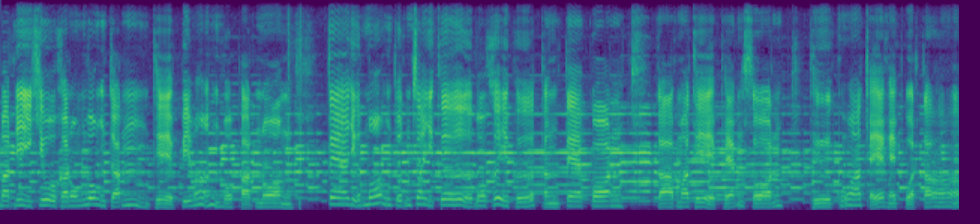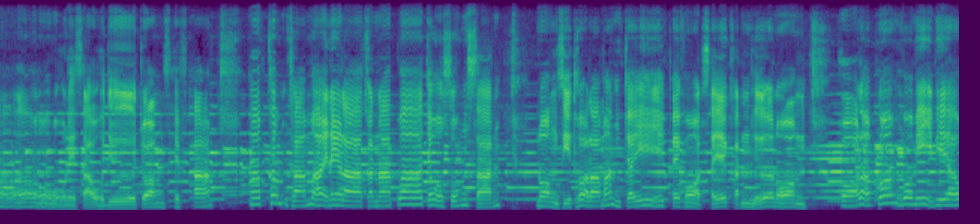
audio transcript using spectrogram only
บัดนี้คิวขนมวงจันเทพปีมันบ่ปัดนอง แต่ยืนมองจนใจเกอบ่เคยเผลอตั้งแต่ก่อนกราบมาเทพแผงสอน ถือหัวใจให้ปวดเต้าได้เศร้ายือจอมเสฟ้าหากคำถามอ้ายในลาขนาดว่าเจ้าสงสารน้องสิทรมานใจไปหอดใส่กันเหือน้องขอรับรองบ่มีเบี้ยว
